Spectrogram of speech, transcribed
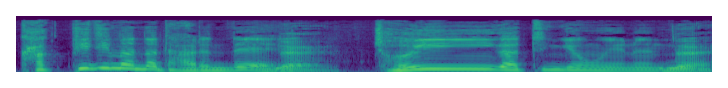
각 PD마다 다른데 네. 저희 같은 경우에는 네.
